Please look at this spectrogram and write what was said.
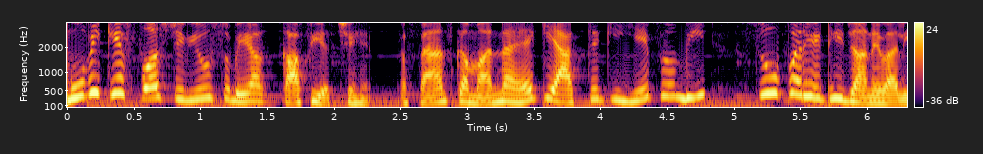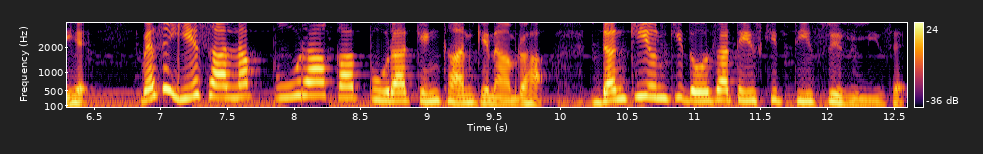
मूवी के फ़र्स्ट रिव्यूज़ तो भैया काफ़ी अच्छे हैं। फैंस का मानना है कि एक्टर की ये फ़िल्म भी सुपर हिट ही जाने वाली है। वैसे ये साल ना पूरा का पूरा किंग खान के नाम रहा। डंकी उनकी 2023 की तीसरी रिलीज़ है।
